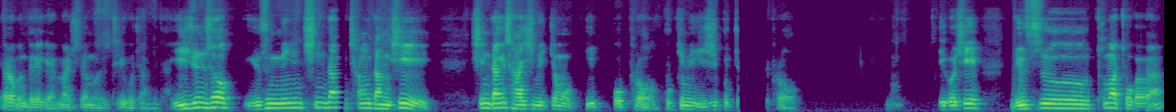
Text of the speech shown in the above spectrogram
여러분들에게 말씀을 드리고자 합니다. 이준석, 유승민 신당 창당 시 신당이 42.5%, 국힘이 29.1% 이것이 뉴스 토마토가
